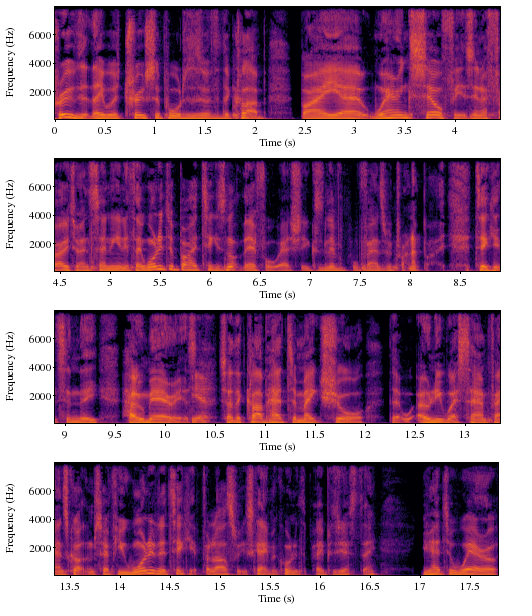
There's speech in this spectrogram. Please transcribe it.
prove that they were true supporters of the club by uh, wearing selfies in a photo and sending in. If they wanted to buy tickets, not their fault actually, because Liverpool fans were trying to buy tickets in the home areas. Yeah. So the club had to make sure that only West Ham fans got them. So if you wanted a ticket for last week's game, according to the papers yesterday. You had to wear a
